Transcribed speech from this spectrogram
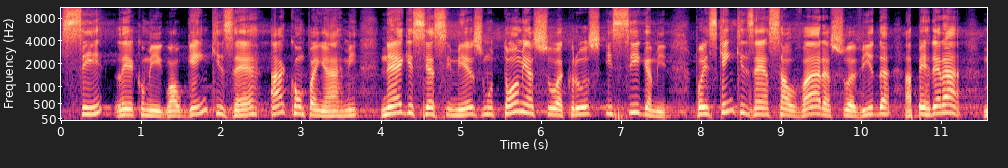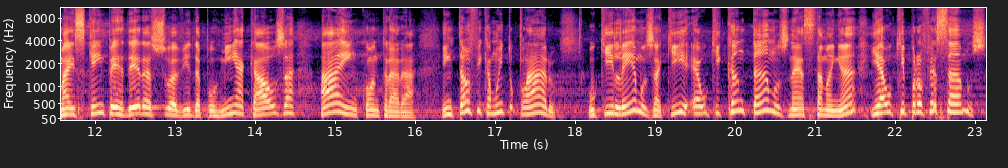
se, leia comigo, alguém quiser acompanhar-me, negue-se a si mesmo, tome a sua cruz e siga-me. Pois quem quiser salvar a sua vida, a perderá, mas quem perder a sua vida por minha causa, a encontrará. Então fica muito claro, o que lemos aqui é o que cantamos nesta manhã e é o que professamos.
